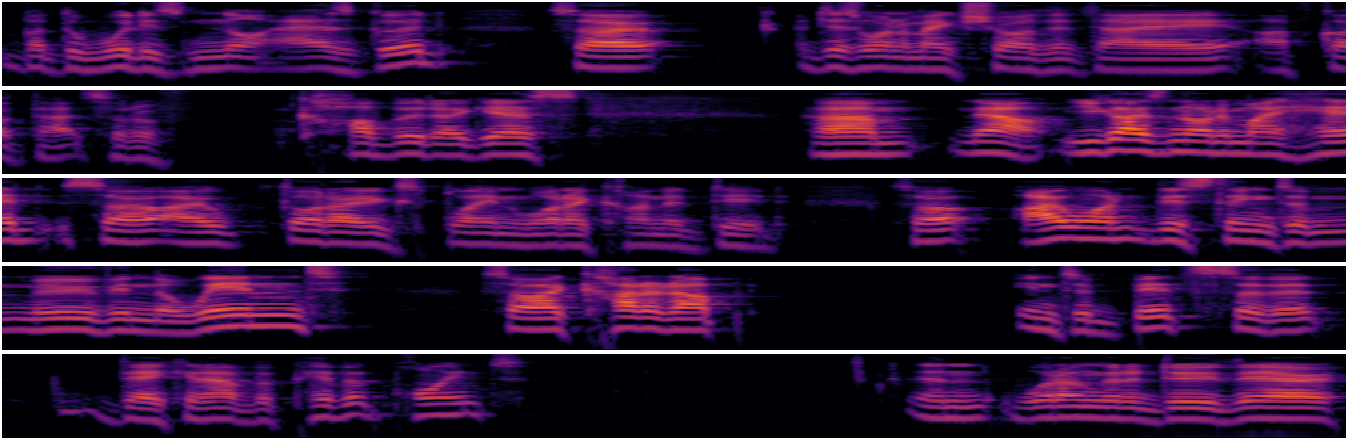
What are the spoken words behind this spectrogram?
but the wood is not as good. So I just want to make sure that they, I've got that sort of covered, I guess. Um, now, you guys are not in my head, so I thought I'd explain what I kind of did. So I want this thing to move in the wind, So I cut it up into bits so that they can have a pivot point. And what I'm going to do there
